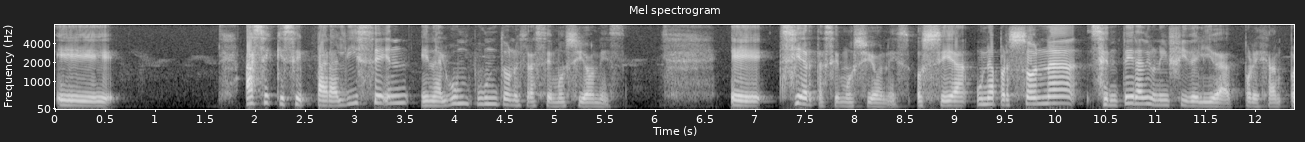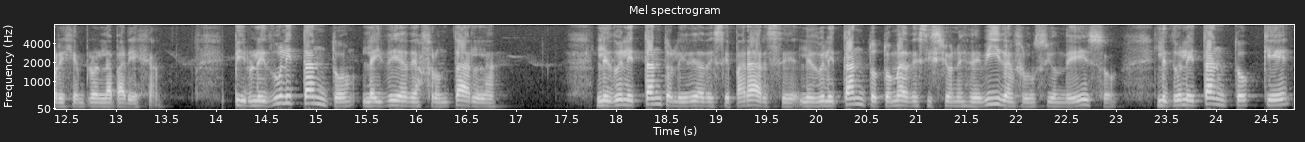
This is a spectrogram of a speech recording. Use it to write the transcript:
eh, hace que se paralicen en algún punto nuestras emociones. Eh, ciertas emociones. O sea, una persona se entera de una infidelidad, por, por ejemplo, en la pareja, pero le duele tanto la idea de afrontarla, le duele tanto la idea de separarse, le duele tanto tomar decisiones de vida en función de eso, le duele tanto que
